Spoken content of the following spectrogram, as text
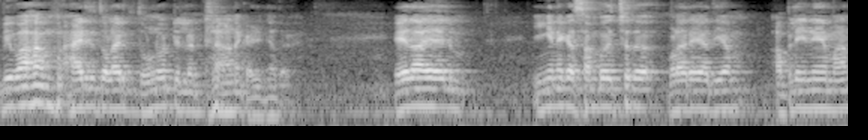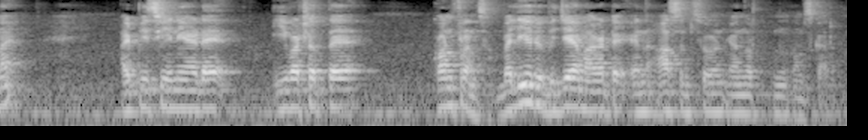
വിവാഹം ആയിരത്തി തൊള്ളായിരത്തി തൊണ്ണൂറ്റിലെട്ടിലാണ് കഴിഞ്ഞത്. ഏതായാലും ഇങ്ങനെയൊക്കെ സംഭവിച്ചത് വളരെയധികം അപലീനീയമാണ് ഐ പി സി എനയുടെ ഈ വർഷത്തെ കോൺഫറൻസ് വലിയൊരു വിജയമാകട്ടെ എന്ന് ആശംസിച്ചുകൊണ്ട് ഞാൻ നിർത്തുന്നു. നമസ്കാരം.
